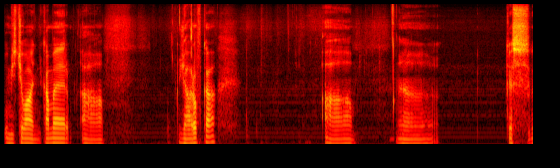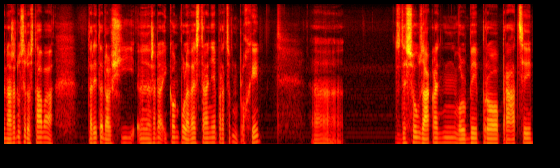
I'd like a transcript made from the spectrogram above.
umístěvání kamer a žárovka a uh, ke, na řadu se dostává tady ta další uh, řada ikon po levé straně pracovní plochy. Zde jsou základní volby pro práci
